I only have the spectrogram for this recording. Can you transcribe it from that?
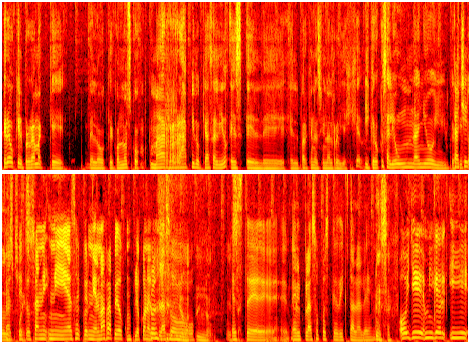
Creo que el programa que de lo que conozco más rápido que ha salido es el de el Parque Nacional Revillagigedo. Y creo que salió un año y cachito, Cachito, después. Chito, o sea, ni, ni ese ni el más rápido cumplió con el plazo no, no. Exacto. este el plazo pues que dicta la ley, ¿no? Exacto. Oye, Miguel, y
